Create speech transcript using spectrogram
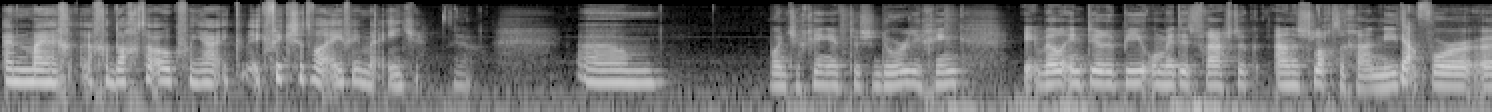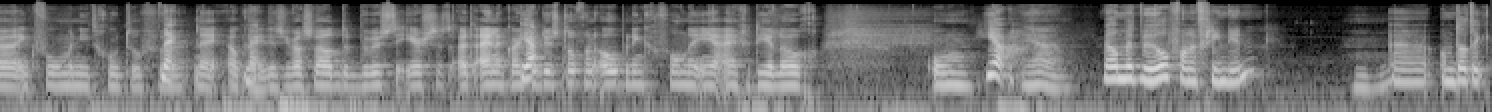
En mijn gedachte ook van, ja, ik, ik fix het wel even in mijn eentje. Ja. Ehm, Want je ging even tussendoor, je ging wel in therapie om met dit vraagstuk aan de slag te gaan. Niet Ja. voor ik ik voel me niet goed of... eh, Nee. nee, oké. Nee. Dus je was wel de bewuste eerste... Uiteindelijk had Ja. je dus toch een opening gevonden in je eigen dialoog om... ja, Ja. wel met behulp van een vriendin. Mhm. eh, omdat ik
